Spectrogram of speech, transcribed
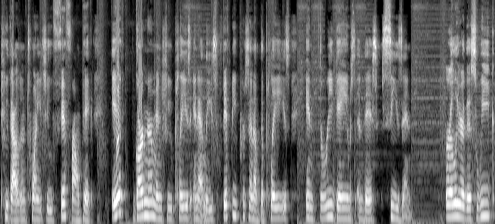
2022 fifth round pick if Gardner Minshew plays in at least 50% of the plays in three games this season. Earlier this week,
